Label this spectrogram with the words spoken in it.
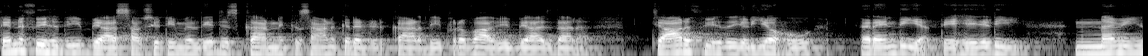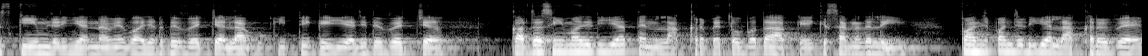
3% ਦੀ ਵਿਆਜ ਸਬਸਿਡੀ ਮਿਲਦੀ ਹੈ, ਜਿਸ ਕਾਰਨ ਕਿਸਾਨ ਕ੍ਰੈਡਿਟ ਕਾਰਡ ਦੀ ਪ੍ਰਭਾਵੀ ਵਿਆਜ ਦਰ 4% ਜਿਹੜੀ ਆ ਉਹ ਰਹਿੰਦੀ ਆ। ਤੇ ਇਹ ਜਿਹੜੀ ਨਵੀਂ ਸਕੀਮ ਜਿਹੜੀ ਆ, ਨਵੇਂ ਬਜਟ ਦੇ ਵਿੱਚ ਲਾਗੂ ਕੀਤੀ ਗਈ ਹੈ ਜਿਹਦੇ ਵਿੱਚ ਕਰਜ਼ਾ ਸੀਮਾ ਜਿਹੜੀ ਆ 3 ਲੱਖ ਰੁਪਏ ਤੋਂ ਵਧਾ ਕੇ ਕਿਸਾਨਾਂ ਦੇ ਲਈ 5-5 ਜਿਹੜੀ ਆ ਲੱਖ ਰੁਪਏ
